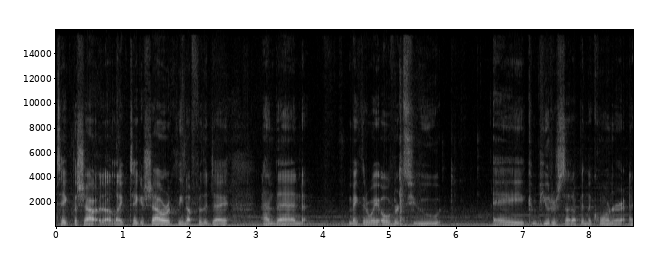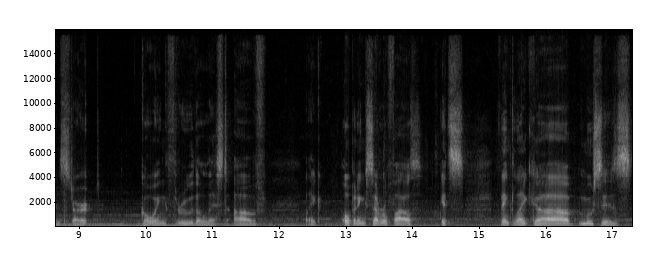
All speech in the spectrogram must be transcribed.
take the shower, uh, like take a shower, clean up for the day, and then make their way over to a computer setup in the corner and start going through the list of like opening several files. It's think like uh, Moose's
